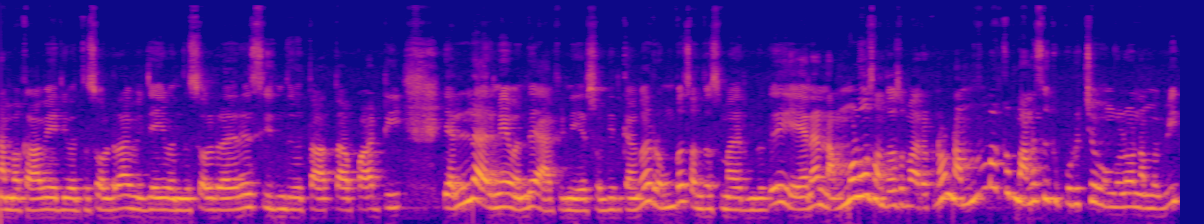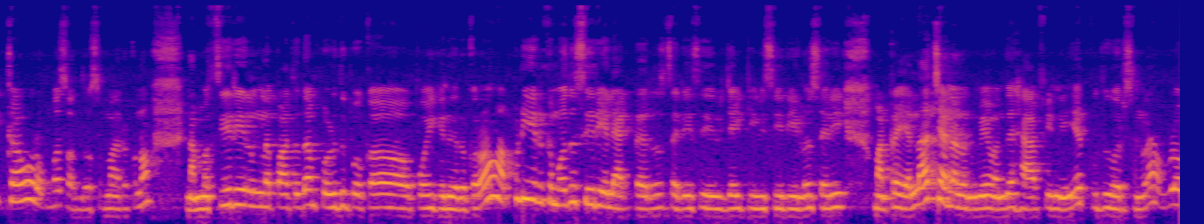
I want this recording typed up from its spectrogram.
நம்ம காவேரி வந்து சொல்கிறா விஜய் வந்து சொல்கிறாரு சிந்து தாத்தா பாட்டி எல்லாருமே வந்து ஹாப்பி நியூ இயர் சொல்லியிருக்காங்க. ரொம்ப சந்தோஷமாக இருந்தது. ஏன்னா நம்மளும் சந்தோஷமாக இருக்கணும். நமக்கு மனசுக்கு பிடிச்சவங்களும் நம்ம வீக்காகவும் ரொம்ப சந்தோஷமாக இருக்கணும். நம்ம சீரியலுங்களை பார்த்து தான் பொழுதுபோக்காக போய்க்கின்னு இருக்கிறோம். அப்படி இருக்கும்போது சீரியல் ஆக்டரும் சரி சி விஜய் டிவி சீரியலும் சரி மற்ற எல்லா சேனலுக்குமே வந்து ஹாப்பி நியூ இயர் புது வருஷங்களை அவ்வளோ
